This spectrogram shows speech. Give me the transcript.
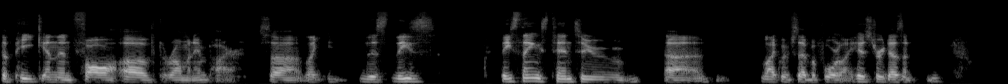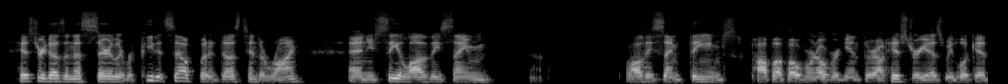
the peak and then fall of the Roman Empire. So like this these these things tend to uh, like we've said before, like history doesn't history doesn't necessarily repeat itself, but it does tend to rhyme. And you see a lot of these same a lot of these same themes pop up over and over again throughout history as we look at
